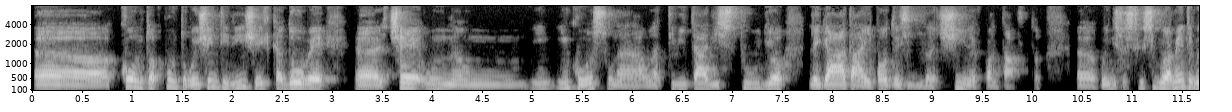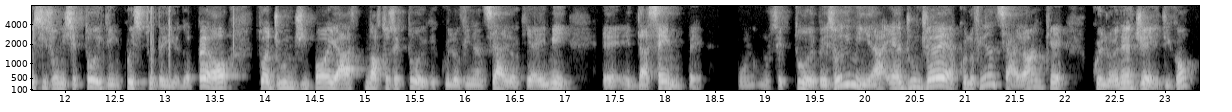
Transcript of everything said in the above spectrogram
eh, contro appunto quei centri di ricerca dove eh, c'è un, un, in corso una, un'attività di studio legata a ipotesi di vaccino e quant'altro. Uh, quindi sicuramente questi sono i settori che in questo periodo, però tu aggiungi poi un altro settore che è quello finanziario che ahimè è, è da sempre un, un, settore preso di mira e aggiungerei a quello finanziario anche quello energetico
